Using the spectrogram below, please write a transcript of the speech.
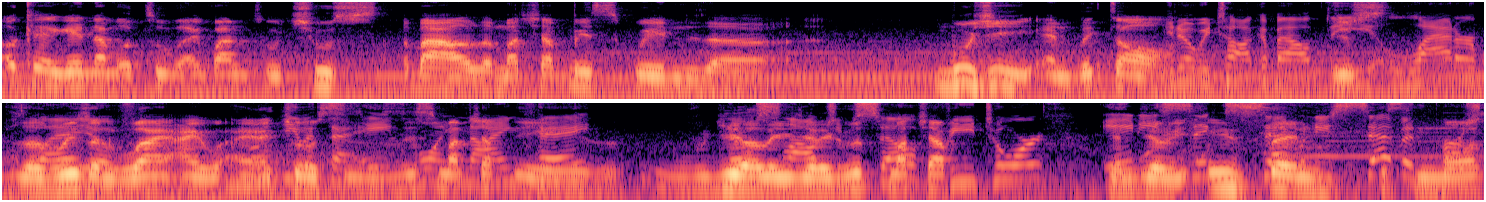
Okay, game number two, I want to choose about the matchup between the Mugi and Victor. You know, we talk about the Just latter the reason why I, I chose this matchup is really, really good matchup. And really insane. It's not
